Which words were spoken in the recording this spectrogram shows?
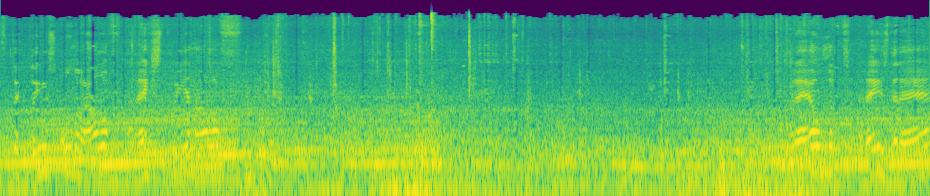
50, links onderhalf, rechts 2,5. Driehonderd, rechts 3.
